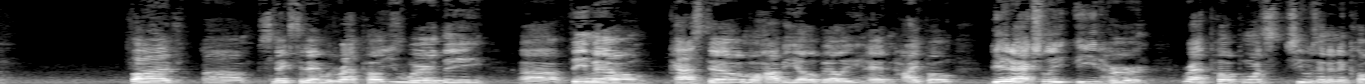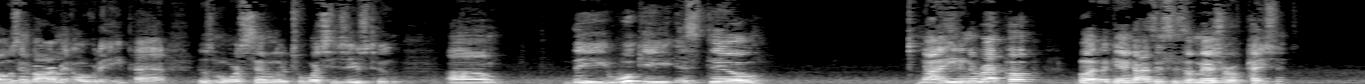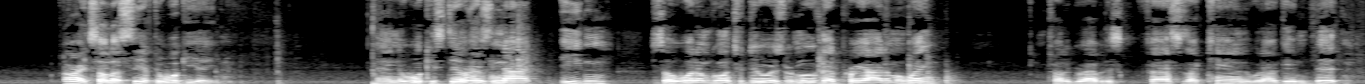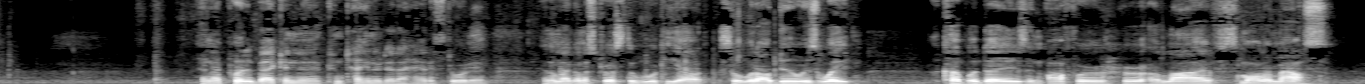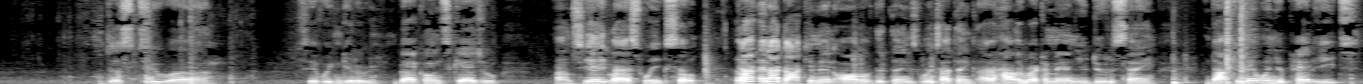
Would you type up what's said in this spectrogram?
five um, snakes today with rat pups. Where the uh, female pastel Mojave yellow belly het hypo did actually eat her rat pup once she was in an enclosed environment over the heat pad. It was more similar to what she's used to. Um, the Wookie is still not eating the rat pup, but again, guys, this is a measure of patience. All right, so let's see if the Wookie ate. And the Wookie still has not eaten. So what I'm going to do is remove that prey item away. Try to grab it as fast as I can without getting bit. And I put it back in the container that I had it stored in. And I'm not going to stress the Wookie out. So what I'll do is wait a couple of days and offer her a live smaller mouse. Just to uh, see if we can get her back on schedule. Um, she ate last week, so and I, and I document all of the things, which I think I highly recommend you do the same. Document when your pet eats,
